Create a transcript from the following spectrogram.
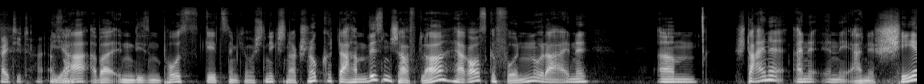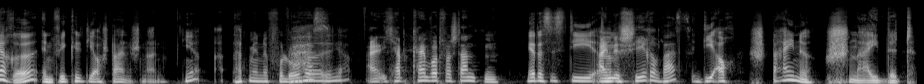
Heidi Tai. Achso. Ja, aber in diesem Post geht es nämlich um Schnick, Schnack, Schnuck. Da haben Wissenschaftler herausgefunden oder eine ähm, Steine, eine, eine, eine Schere entwickelt, die auch Steine schneiden. Hier hat mir eine Followere, Was? ja. Ich habe kein Wort verstanden. Ja, das ist die, ähm, Eine Schere, was? die auch Steine schneidet.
